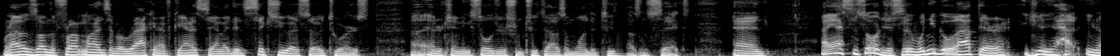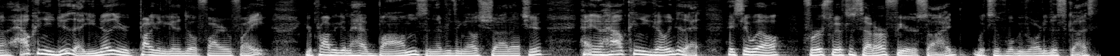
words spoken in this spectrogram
When I was on the front lines of Iraq and Afghanistan, I did six USO tours, uh, entertaining soldiers from 2001 to 2006, and I asked the soldiers, so when you go out there, you, you know, how can you do that? You know you're probably going to get into a firefight. You're probably going to have bombs and everything else shot at you. How, you know, how can you go into that? They say, well, first we have to set our fear aside, which is what we've already discussed.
